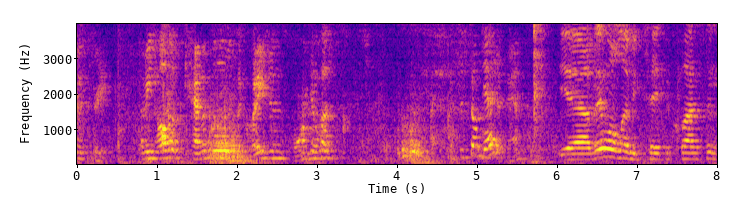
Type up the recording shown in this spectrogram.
chemistry. I mean, all those chemicals, equations, formulas. I, I just don't get it, man. Yeah, they won't let me take the class, and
